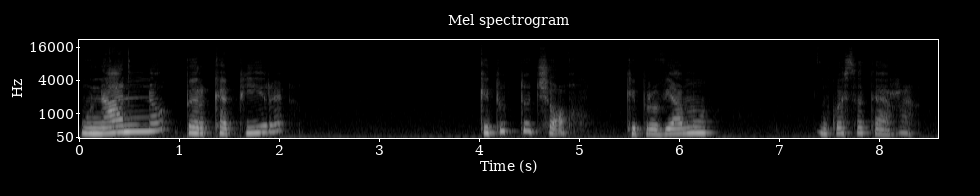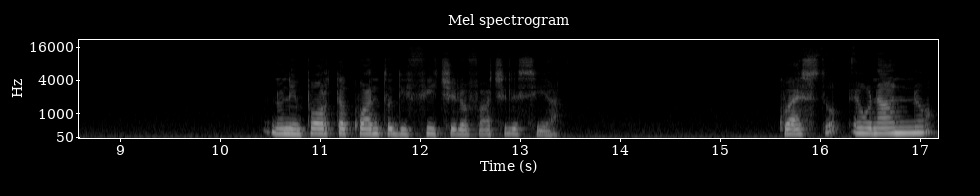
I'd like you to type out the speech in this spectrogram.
un anno per capire che tutto ciò che proviamo in questa terra, non importa quanto difficile o facile sia, questo è un anno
